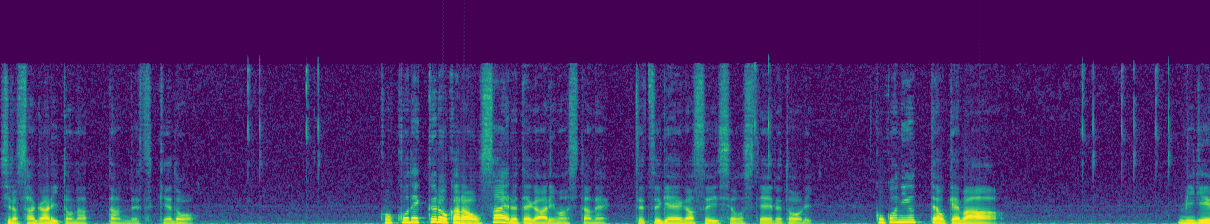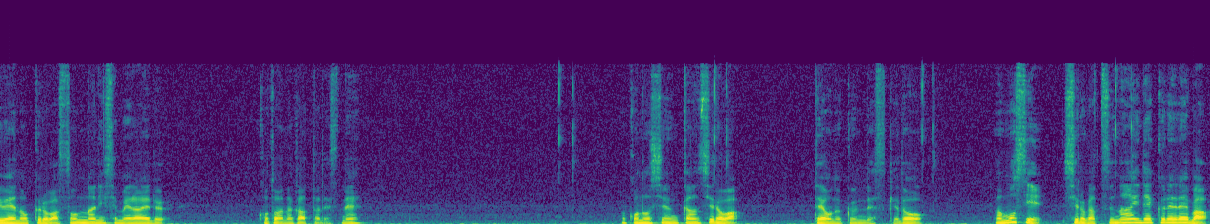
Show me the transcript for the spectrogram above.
白下がりとなったんですけどここで黒から押さえる手がありましたね。絶芸が推奨している通り。ここに打っておけば右上の黒はそんなに攻められることはなかったですね。この瞬間白は手を抜くんですけど、まあ、もし白がツナいでくれれば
